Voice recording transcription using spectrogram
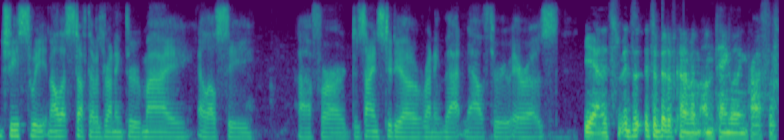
G Suite and all that stuff that was running through my LLC uh, for our design studio, running that now through Arrows. Yeah, it's it's it's a bit of kind of an untangling process.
